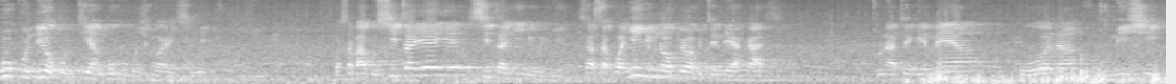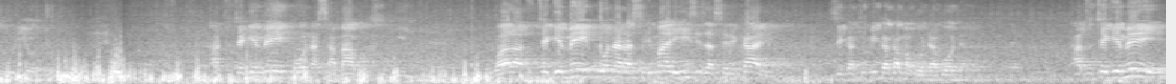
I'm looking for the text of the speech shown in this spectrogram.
huku ndio kumtia nguvu Mheshimiwa Rais wetu, kwa sababu sita yeye, sita nyinyi wenyewe. Sasa kwa nyinyi mnaopewa vitendea kazi, tunategemea kuona utumishi uliotukuka. Hatutegemei kuona sababu zingine, wala hatutegemei kuona rasilimali hizi za serikali zikatumika kama bodaboda. Hatutegemei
